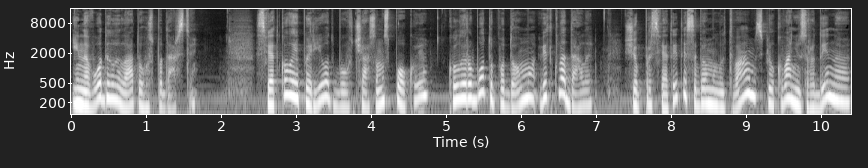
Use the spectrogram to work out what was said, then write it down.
і наводили лад у господарстві. Святковий період був часом спокою, коли роботу по дому відкладали, щоб присвятити себе молитвам, спілкуванню з родиною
